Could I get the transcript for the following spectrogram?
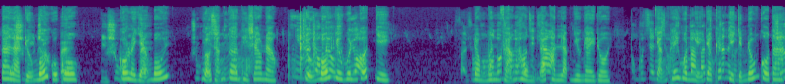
Ta là trưởng bối của cô. Cô là giảng bối. Gọi thẳng tên thì sao nào? Trưởng bối như huynh có ích gì? Đồng minh phản hùng đã thành lập nhiều ngày rồi. Chẳng thấy huynh nghĩ ra cách gì chỉnh đốn cô ta.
